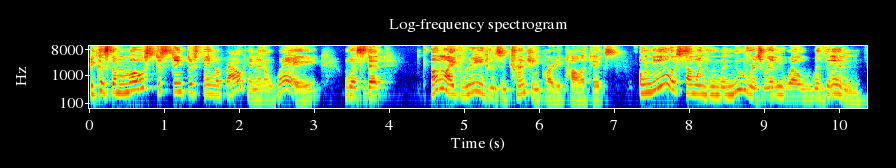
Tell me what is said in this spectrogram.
Because the most distinctive thing about him, in a way, was that Unlike Reed, who's entrenching party politics, O'Neill is someone who maneuvers really well within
